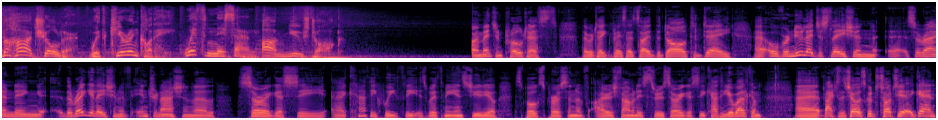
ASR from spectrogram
The Hard Shoulder with Kieran Cuddihy with Nissan on Newstalk. I mentioned protests that were taking place outside the Dáil today uh, over new legislation uh, surrounding the regulation of international surrogacy. Uh, Cathy Wheatley is with me in studio, spokesperson of Irish Families Through Surrogacy. Cathy, you're welcome uh, back to the show. It's good to talk to you again.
